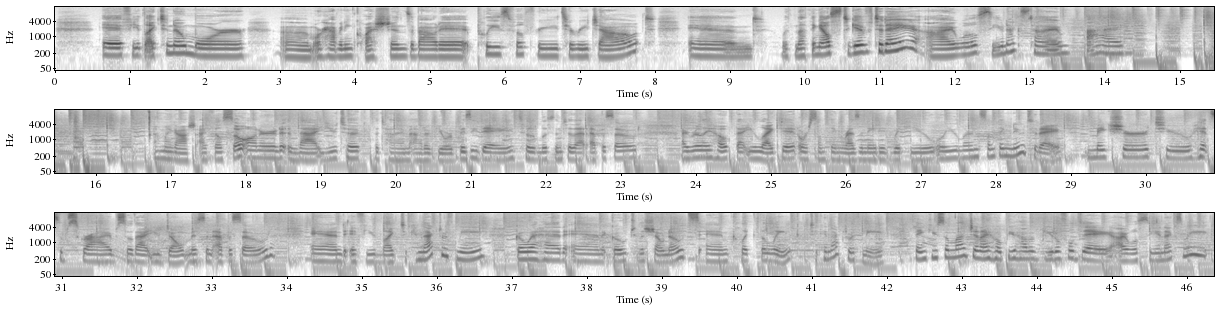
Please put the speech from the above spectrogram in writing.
If you'd like to know more, um, or have any questions about it, please feel free to reach out. And with nothing else to give today, I will see you next time. Bye. Oh my gosh, I feel so honored that you took the time out of your busy day to listen to that episode. I really hope that you liked it or something resonated with you or you learned something new today. Make sure to hit subscribe so that you don't miss an episode. And if you'd like to connect with me, go ahead and go to the show notes and click the link to connect with me. Thank you so much, and I hope you have a beautiful day. I will see you next week.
